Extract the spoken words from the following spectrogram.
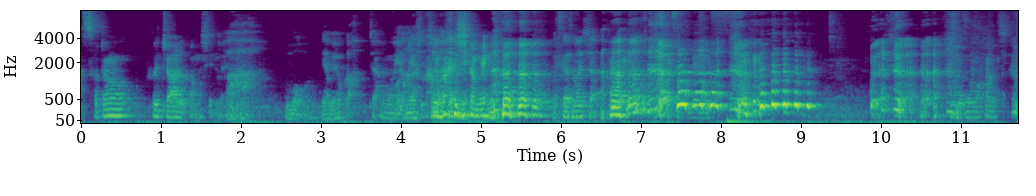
あ、それの風潮あるかもしれない。ああ、もうやめようか。じゃあ、もうやめよう この話やめよう お疲れ様でした。謎の話だ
